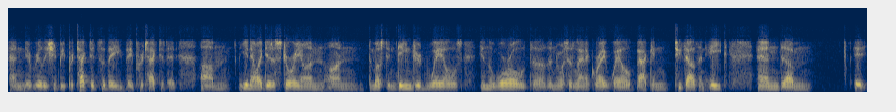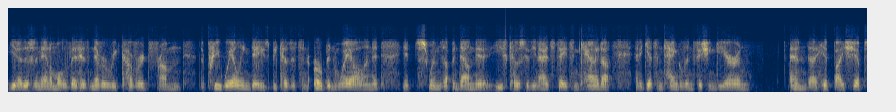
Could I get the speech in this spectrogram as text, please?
and it really should be protected. So they they protected it. Um, you know, I did a story on on the most endangered whales in the world, uh, the North Atlantic right whale, back in 2008, and um, it, you know, this is an animal that has never recovered from the pre-whaling days because it's an urban whale and it it swims up and down the east coast of the United States and Canada, and it gets entangled in fishing gear and and uh, hit by ships,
